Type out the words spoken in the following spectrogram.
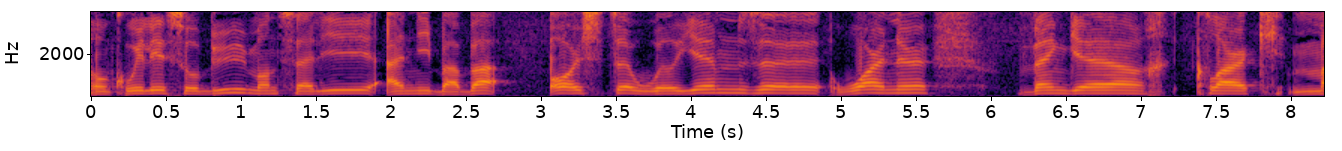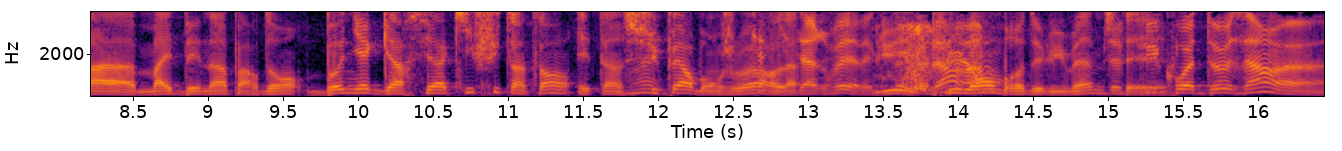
Donc Willis au but, Mansali, Annie Baba, Horst Williams, Warner, Wenger, Clark, Ma Maidena, pardon, Boniek Garcia, qui fut un temps était un super bon joueur. Qu'est-ce qui est arrivé avec Lui est plus hein? l'ombre de lui-même. Depuis quoi, deux ans euh,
